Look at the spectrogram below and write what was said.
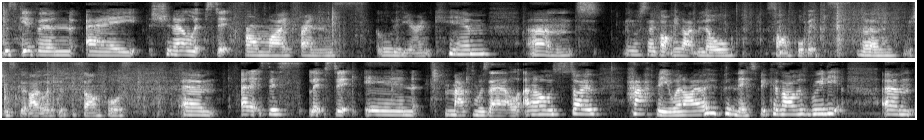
was given a Chanel lipstick from my friends Lydia and Kim and they also got me like little sample bits um, which is good I always love the samples. Um, and it's this lipstick in Mademoiselle and I was so happy when I opened this because I was really um,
